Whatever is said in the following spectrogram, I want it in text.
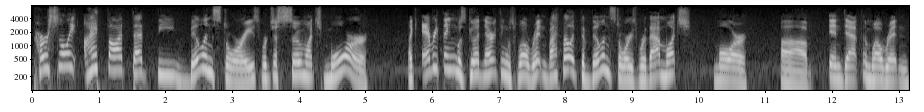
personally, I thought that the villain stories were just so much more. Like everything was good and everything was well written, but I felt like the villain stories were that much more um in depth and well written.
